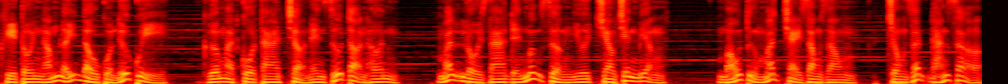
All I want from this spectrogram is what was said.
Khi tôi nắm lấy đầu của nữ quỷ, gương mặt cô ta trở nên dữ tợn hơn, mắt lồi ra đến mức dường như treo trên miệng, máu từ mắt chảy ròng ròng, trông rất đáng sợ.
